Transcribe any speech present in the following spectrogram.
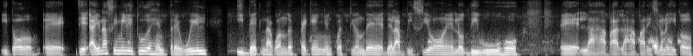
y todo. Eh, hay unas similitudes entre Will y Vecna cuando es pequeño en cuestión de, las visiones, los dibujos, eh, las, apariciones y todo.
